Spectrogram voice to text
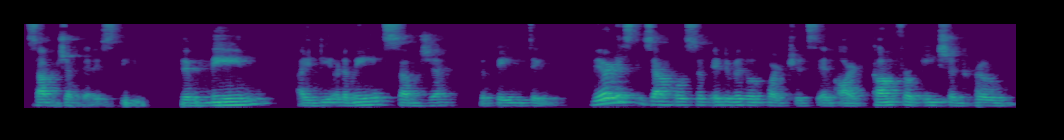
subject that is the the main idea or the main subject, the painting. The earliest examples of individual portraits in art come from ancient Rome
